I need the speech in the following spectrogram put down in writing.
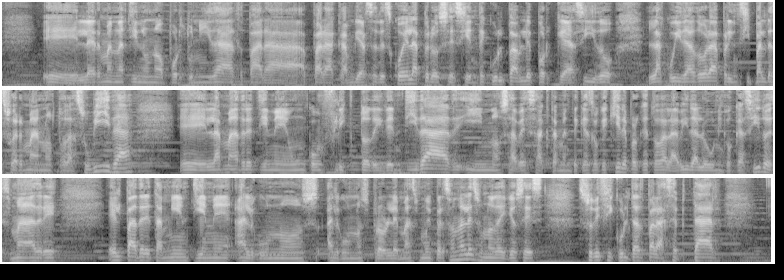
Eh, la hermana tiene una oportunidad para, para, cambiarse de escuela, pero se siente culpable porque ha sido la cuidadora principal de su hermano toda su vida. Eh, la madre tiene un conflicto de identidad y no sabe exactamente qué es lo que quiere porque toda la vida lo único que ha sido es madre. El padre también tiene algunos, algunos problemas muy personales. Uno de ellos es su dificultad para aceptar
